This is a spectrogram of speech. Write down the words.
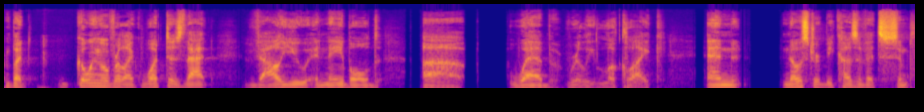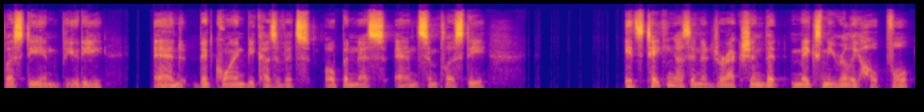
but going over like what does that value enabled uh, web really look like? And Nostr, because of its simplicity and beauty, and Bitcoin because of its openness and simplicity, it's taking us in a direction that makes me really hopeful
